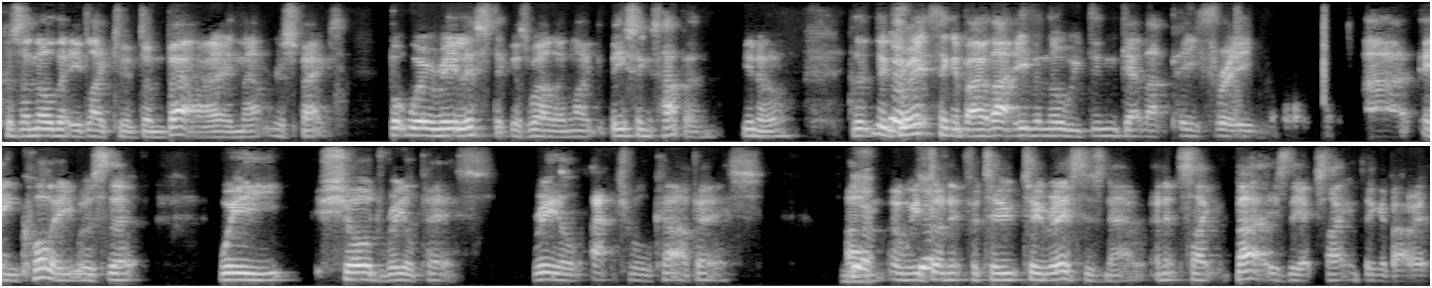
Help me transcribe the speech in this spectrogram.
because I know that he'd like to have done better in that respect but we're realistic as well and like these things happen you know the, the yeah. great thing about that even though we didn't get that p3 uh, in quali was that we showed real pace real actual car pace um, yeah. and we've yeah. done it for two two races now and it's like that is the exciting thing about it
